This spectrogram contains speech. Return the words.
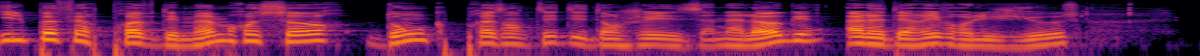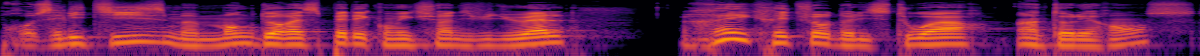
il peut faire preuve des mêmes ressorts, donc présenter des dangers analogues à la dérive religieuse, prosélytisme, manque de respect des convictions individuelles, réécriture de l'histoire, intolérance,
